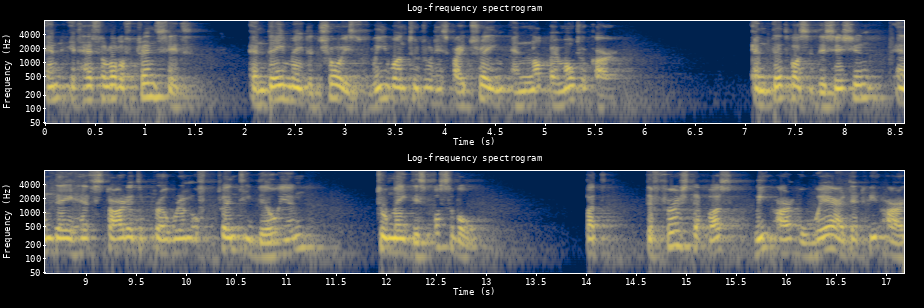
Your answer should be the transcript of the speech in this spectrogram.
and it has a lot of transit. And they made a choice. We want to do this by train and not by motor car. And that was a decision, and they have started a program of 20 billion to make this possible. But the first step was we are aware that we are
